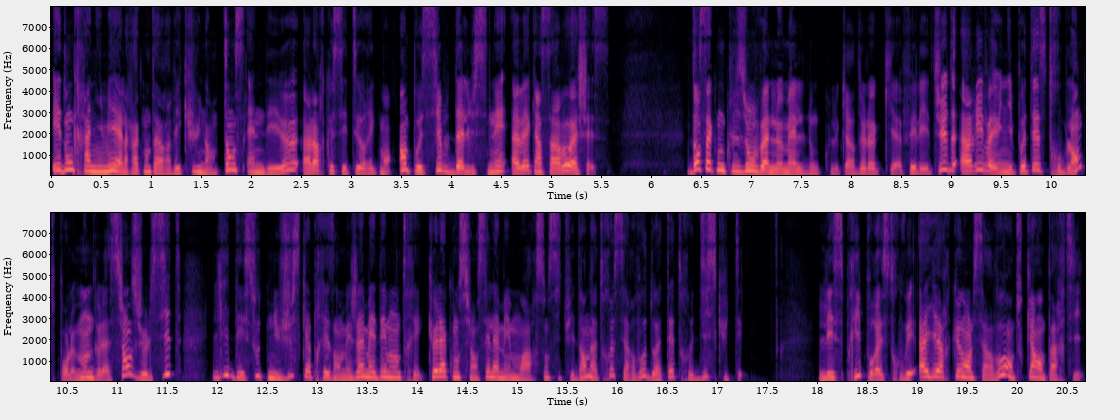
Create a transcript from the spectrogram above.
Et donc ranimée, elle raconte avoir vécu une intense NDE alors que c'est théoriquement impossible d'halluciner avec un cerveau HS. Dans sa conclusion, Van Lommel, le cardiologue qui a fait l'étude, arrive à une hypothèse troublante pour le monde de la science, je le cite, l'idée soutenue jusqu'à présent mais jamais démontrée que la conscience et la mémoire sont situées dans notre cerveau doit être discutée. L'esprit pourrait se trouver ailleurs que dans le cerveau, en tout cas en partie.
